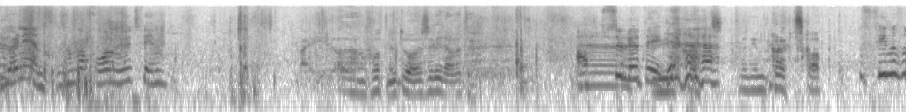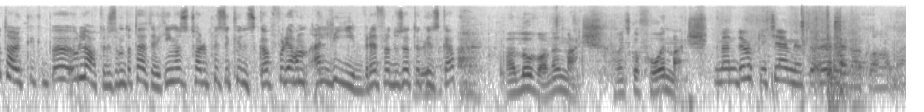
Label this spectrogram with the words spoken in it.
Du er den eneste som kan få den ut, Finn. Ja, du har fått den ut, du òg, så videre, vet du. Absolutt ikke. Med din kløktskap. Finn, hvorfor tar du ikke, later du som tautrekking, og så tar du plutselig kunnskap fordi han er livredd for at du skal ta kunnskap? Jeg lova han en match. Han skal få en match. Men dere kommer jo til å ødelegge hverandre.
